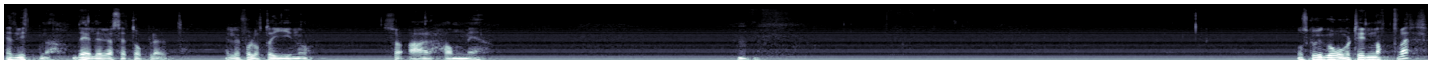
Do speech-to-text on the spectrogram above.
et vitne, deler vi har sett og opplevd, eller få lov til å gi noe, så er han med. Hmm. Nå skal vi gå over til nattverd.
